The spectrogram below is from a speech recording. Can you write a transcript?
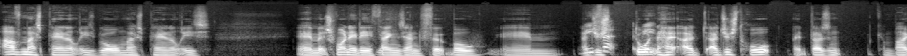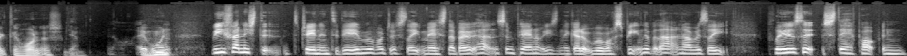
I've missed penalties. We all miss penalties. Um, it's one of the things in football. Um, I just fi- don't. we- hi- I, I just hope it doesn't come back to haunt us. Yeah. No, It won't. We finished the the training today and we were just like messing about hitting some penalties and they got it. We were speaking about that and I was like, players that step up and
